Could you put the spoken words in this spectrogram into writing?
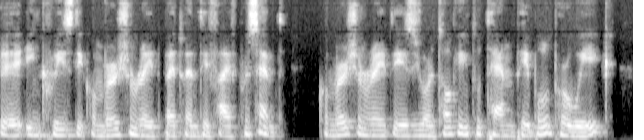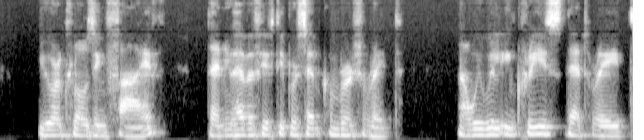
uh, increase the conversion rate by 25%. Conversion rate is you are talking to 10 people per week. You are closing five. Then you have a 50% conversion rate. Now we will increase that rate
